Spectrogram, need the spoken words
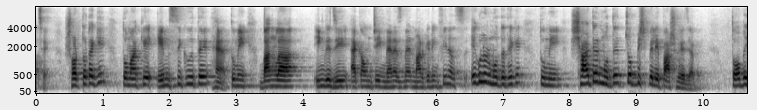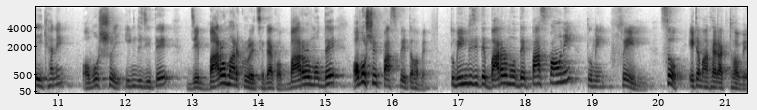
আছে, শর্তটা কি? তোমাকে এমসিকিউতে হ্যাঁ তুমি বাংলা ইংরেজি অ্যাকাউন্টিং ম্যানেজমেন্ট মার্কেটিং ফিনান্স এগুলোর মধ্যে থেকে তুমি ষাটের মধ্যে চব্বিশ পেলে পাস হয়ে যাবে। তবে এখানে অবশ্যই ইংরেজিতে যে বারো মার্ক রয়েছে, দেখো, বারোর মধ্যে অবশ্যই পাস পেতে হবে। তুমি ইংরেজিতে বারোর মধ্যে পাস পাওনি, তুমি ফেল সো এটা মাথায় রাখতে হবে।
